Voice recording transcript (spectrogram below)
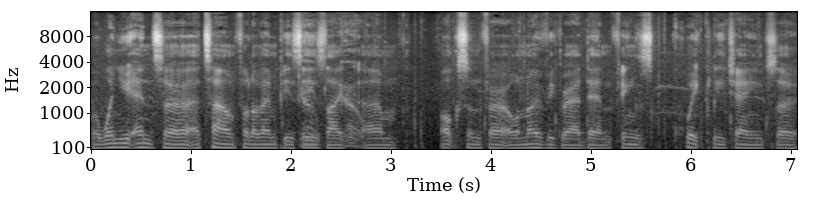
but when you enter a town full of NPCs like. Um, Oxenfurt or Novigrad, then things quickly change. So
